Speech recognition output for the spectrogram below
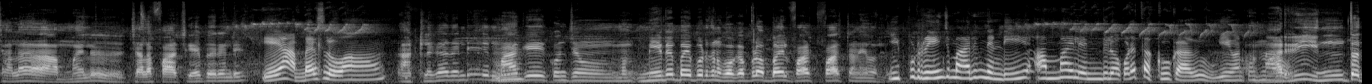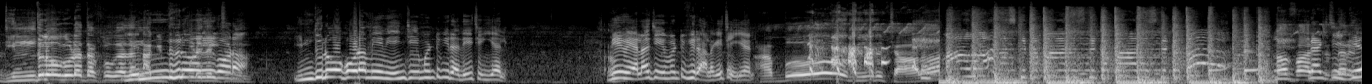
చాలా అమ్మాయిలు చాలా ఫాస్ట్గా అయిపోయారండి. ఏ అబ్బాయిలు స్లో అట్లా కాదండి మాకి కొంచెం మేమే భయపడుతున్నాం. ఒకప్పుడు అబ్బాయిలు ఫాస్ట్ ఫాస్ట్ అనేవాళ్ళు. ఇప్పుడు రేంజ్ మారిందండి. అమ్మాయిలు ఎందులో కూడా తక్కువ కాదు. ఏమనుకుంటున్నారు? మరి ఇంత ఇందులో కూడా తక్కువ కదా. ఇందులో కూడా. ఇందులో కూడా మేము ఏం చేయమంటే మీరు అదే చెయ్యాలి. మేము ఎలా చేయమంటే మీరు అలాగే చెయ్యాలి. అబ్బో మీరు చాలా నాకు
